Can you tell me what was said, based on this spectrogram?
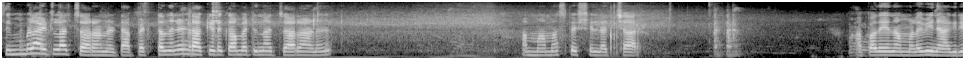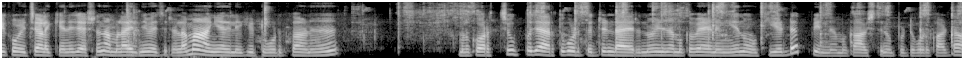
സിമ്പിളായിട്ടുള്ള അച്ചാറാണ് കേട്ടോ. പെട്ടെന്ന് തന്നെ ഉണ്ടാക്കിയെടുക്കാൻ പറ്റുന്ന അച്ചാറാണ്. അമ്മാമ്മ സ്പെഷ്യൽ അച്ചാർ. അപ്പോൾ അതേ നമ്മൾ വിനാഗിരിയൊക്കെ ഒഴിച്ച് ഇളക്കിയതിന് ശേഷം നമ്മൾ അരിഞ്ഞ് വെച്ചിട്ടുള്ള മാങ്ങ അതിലേക്ക് ഇട്ട് കൊടുക്കുകയാണ് നമ്മൾ കുറച്ച് ഉപ്പ് ചേർത്ത് കൊടുത്തിട്ടുണ്ടായിരുന്നു. ഇനി നമുക്ക് വേണമെങ്കിൽ നോക്കിയിട്ട് പിന്നെ നമുക്ക് ആവശ്യത്തിന് ഉപ്പിട്ട് കൊടുക്കാം കേട്ടോ.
